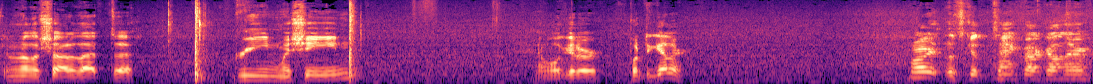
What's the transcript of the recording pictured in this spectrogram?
get another shot of that uh, green machine, and we'll get her put together. Alright, let's get the tank back on there.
